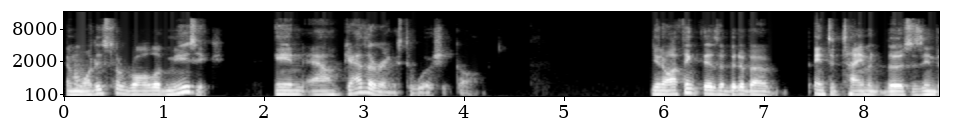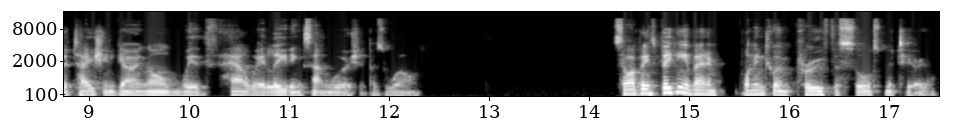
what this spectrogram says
and what is the role of music in our gatherings to worship God. You know, I think there's a bit of a entertainment versus invitation going on with how we're leading sung worship as well. So I've been speaking about wanting to improve the source material.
